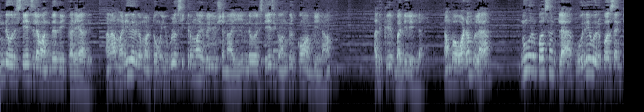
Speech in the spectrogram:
இந்த ஒரு ஸ்டேஜில் வந்தது கிடையாது. ஆனால் மனிதர்கள் மட்டும் இவ்வளோ சீக்கிரமாக எவல்யூஷன் ஆகி இந்த ஒரு ஸ்டேஜுக்கு வந்திருக்கோம் அப்படின்னா அதுக்கு பதில் இல்லை. நம்ம உடம்புல நூறு பர்சன்ட்ல ஒரே ஒரு பர்சன்ட்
